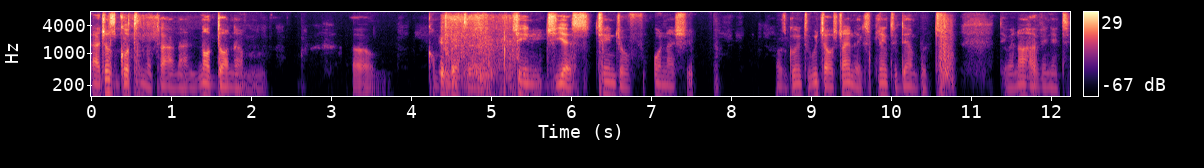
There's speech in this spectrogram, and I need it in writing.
I just got in the car and not done um, um complete uh, change. Yes, change of ownership. I was going to which I was trying to explain to them, but they were not having it.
